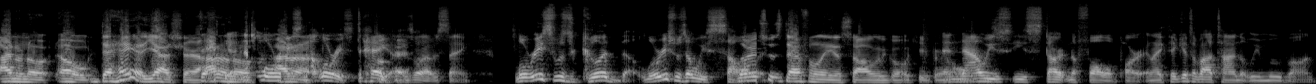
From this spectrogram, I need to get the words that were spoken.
I don't know. Oh, De Gea. Yeah, sure. De I don't Gea, know. not Lloris, I don't know. not Lloris, De Gea Okay. is what I was saying. Lloris was good though. Lloris was always solid. Lloris was definitely a solid goalkeeper. and now he's he's starting to fall apart and i think it's about time that we move on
